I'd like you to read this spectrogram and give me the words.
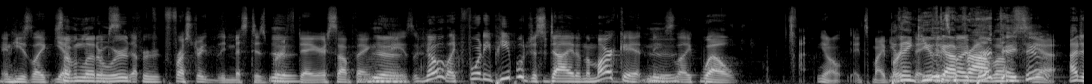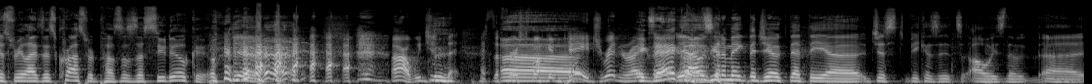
And he's like, yeah, Seven-letter ups- word for- frustrated he missed his Yeah. birthday or something. Yeah. And he's like, no, like 40 people just died in the market. And he's like, well, you know, it's my You birthday. think you've It's got my problems? birthday, too. Yeah. I just realized this crossword puzzle's a Sudoku. Ah, we just that's the first Uh, fucking page written right exactly. there. Yeah, I was gonna make the joke that the uh, just because it's always the uh,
